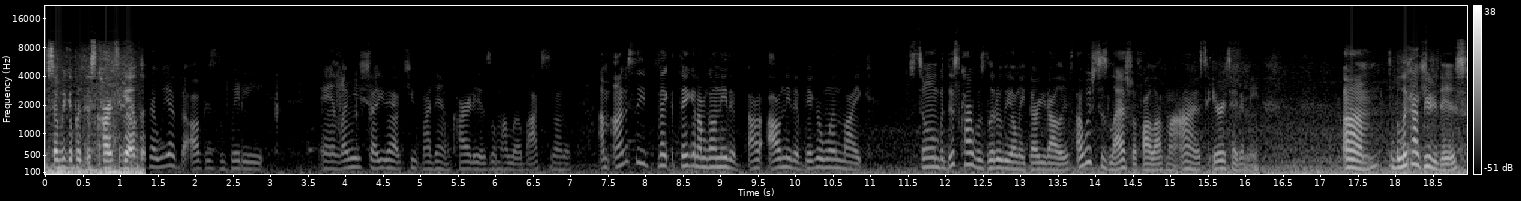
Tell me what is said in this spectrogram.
So we can put this card together. Okay, we at the office with it. And let me show you how cute my damn card is with my little boxes on it. I'm honestly thinking I'm gonna need a, I'll, I'll need a bigger one like soon. But this card was literally only $30. I wish this lash would fall off my eyes. It's irritating me. Um, but look how cute it is.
